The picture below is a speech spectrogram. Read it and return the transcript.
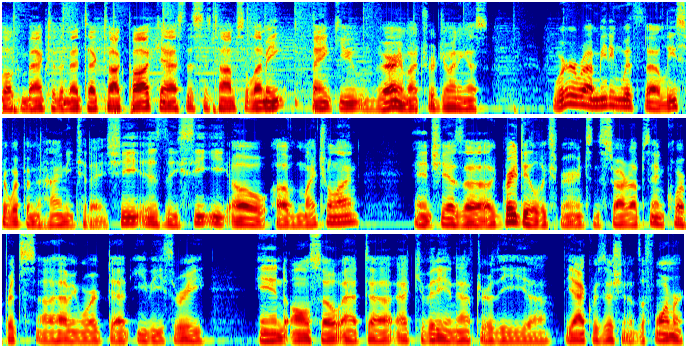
Welcome back to the MedTech Talk podcast. This is Tom Salemi. Thank you very much for joining us. We're uh, meeting with uh, Lisa Wipperman Heine today. She is the CEO of Mitralign, and she has a, great deal of experience in startups and corporates, uh, having worked at EV3 and also at uh, at Covidien after the uh, the acquisition of the former.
